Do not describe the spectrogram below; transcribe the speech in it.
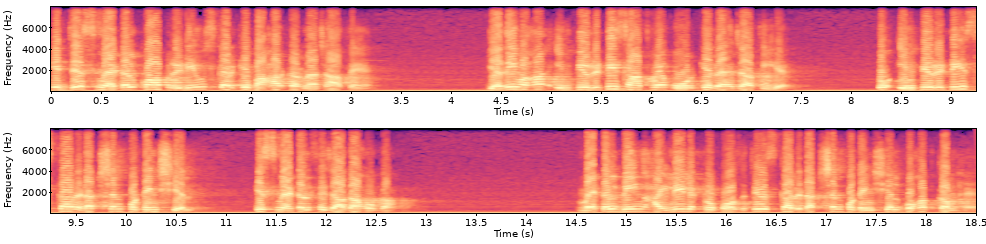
कि जिस मेटल को आप रिड्यूस करके बाहर करना चाहते हैं, यदि वहाँ इंप्यूरिटी साथ में ओर के रह जाती है तो इंप्यूरिटीज का रिडक्शन पोटेंशियल इस मेटल से ज़्यादा होगा। मेटल बीइंग हाईली इलेक्ट्रोपॉजिटिव इसका रिडक्शन पोटेंशियल बहुत कम है।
